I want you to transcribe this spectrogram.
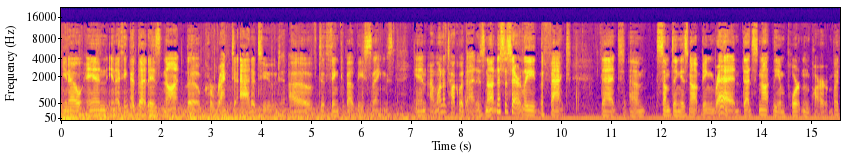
you know and and i think that that is not the correct attitude of to think about these things. And i want to talk about that. It's not necessarily the fact that um, something is not being read that's not the important part but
